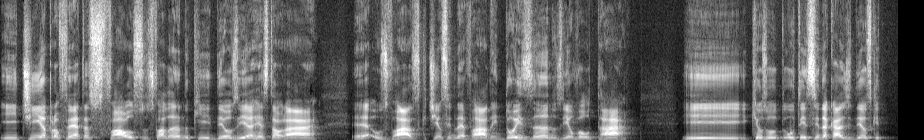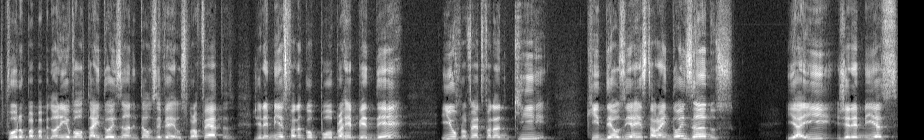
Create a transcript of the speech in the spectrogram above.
E tinha profetas falsos falando que Deus ia restaurar é, os vasos que tinham sido levados em dois anos iam voltar e que os utensílios da casa de Deus que foram para a Babilônia iam voltar em dois anos. Então você vê os profetas, Jeremias falando com o povo para arrepender e o profeta falando que, que Deus ia restaurar em dois anos. E aí Jeremias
